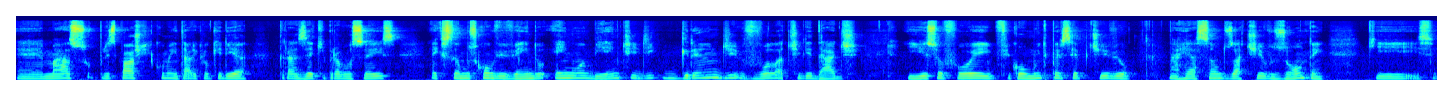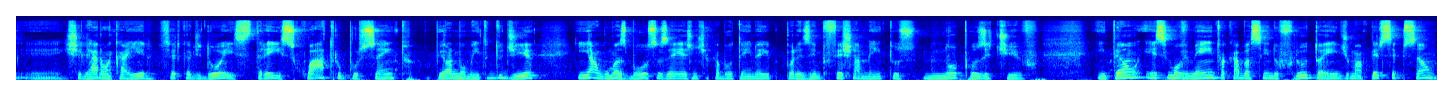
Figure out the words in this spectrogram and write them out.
É, mas o principal acho que comentário que eu queria trazer aqui para vocês é que estamos convivendo em um ambiente de grande volatilidade. E isso foi, ficou muito perceptível na reação dos ativos ontem, que eh, chegaram a cair cerca de 2, 3, 4% no pior momento do dia. E em algumas bolsas aí a gente acabou tendo aí, por exemplo, fechamentos no positivo. Então, esse movimento acaba sendo fruto aí de uma percepção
